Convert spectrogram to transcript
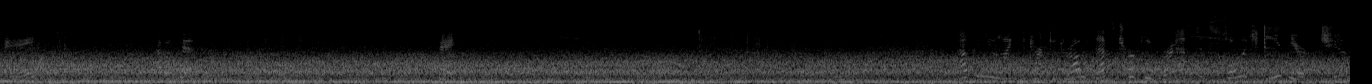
Okay. How about this? Hey. How can you like the turkey drums? That's turkey breast. It's so much easier to chew.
